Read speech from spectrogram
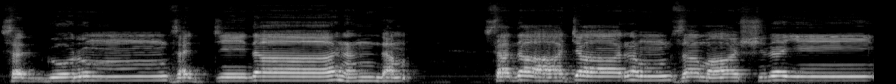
सद्गुरुं सच्चिदानन्दं सदाचारं समाश्रये।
